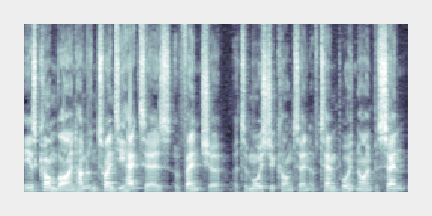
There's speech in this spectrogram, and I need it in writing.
He has combined 120 hectares of venture at a moisture content of 10.9%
